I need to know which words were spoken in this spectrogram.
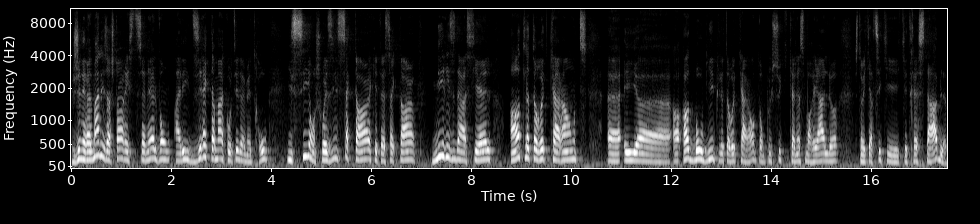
Généralement, les acheteurs institutionnels vont aller directement à côté d'un métro. Ici, on choisit le secteur qui est un secteur mi-résidentiel entre l'autoroute 40 euh, et euh, entre Beaubien puis l'autoroute 40. Donc, pour ceux qui connaissent Montréal, c'est un quartier qui est, très stable.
